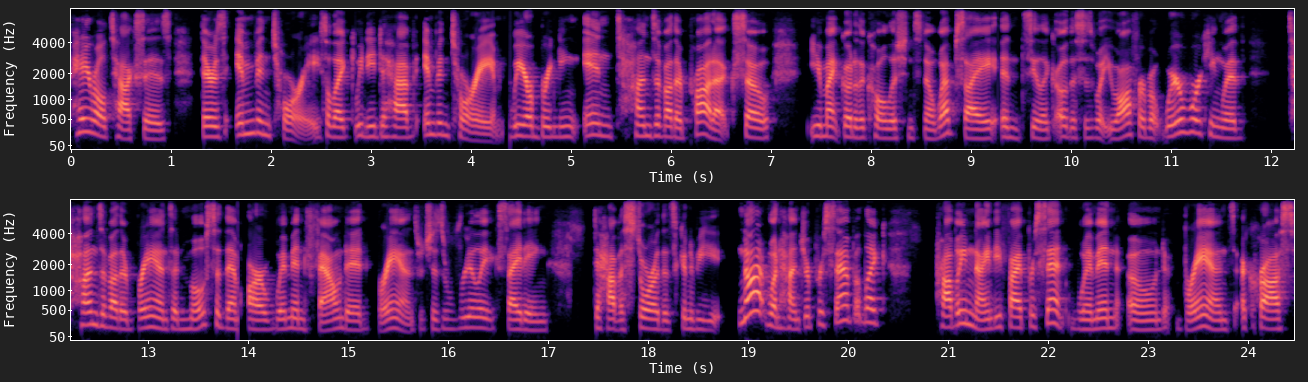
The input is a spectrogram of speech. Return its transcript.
payroll taxes, there's inventory. So, like, we need to have inventory. We are bringing in tons of other products. So, you might go to the Coalition Snow website and see, like, oh, this is what you offer, but we're working with tons of other brands and most of them are women founded brands which is really exciting to have a store that's going to be not 100% but like probably 95% women owned brands across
